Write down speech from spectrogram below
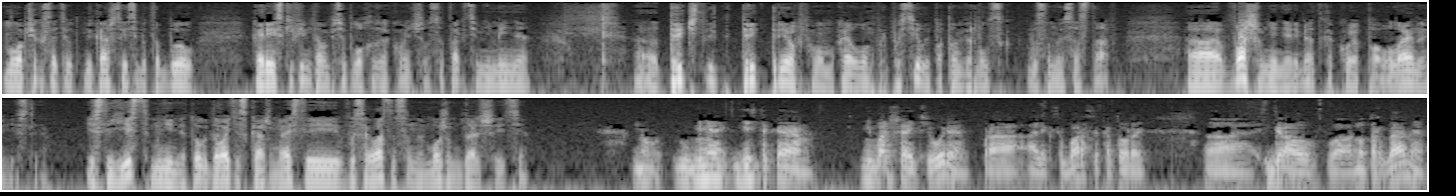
Ну, вообще, кстати, вот мне кажется, если бы это был корейский фильм, там бы все плохо закончился. Так, тем не менее, э, три, три тренировки, по-моему, Кайл Лонг пропустил, и потом вернулся в основной состав. А, ваше мнение, ребят, какое по онлайну, если, если есть мнение, то давайте скажем. А если вы согласны со мной, можем дальше идти. Ну, у меня есть такая небольшая теория про Алекса Барса, который э, играл в Нотр-Даме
